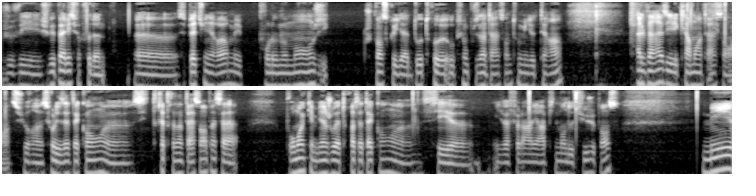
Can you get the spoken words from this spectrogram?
je vais, je vais pas aller sur Foden. Euh, c'est peut-être une erreur, mais pour le moment, je pense qu'il y a d'autres options plus intéressantes au milieu de terrain. Alvarez, il est clairement intéressant hein, sur euh, sur les attaquants. c'est très très intéressant. Après, ça pour moi qui aime bien jouer à trois attaquants, c'est il va falloir aller rapidement dessus, je pense. Mais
